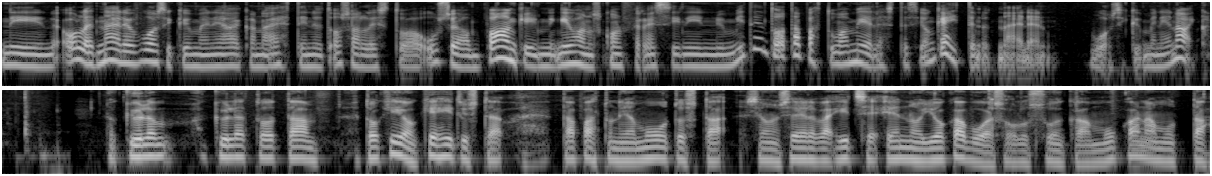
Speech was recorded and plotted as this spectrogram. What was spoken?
niin olet näiden vuosikymmenen aikana ehtinyt osallistua useampaankin juhannuskonferenssiin, niin miten tuo tapahtuma mielestäsi on kehittynyt näiden vuosikymmenien aikana? No kyllä, kyllä tuota, toki on kehitystä tapahtunut ja muutosta, se on selvä. Itse en ole joka vuosi ollut suinkaan mukana, mutta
